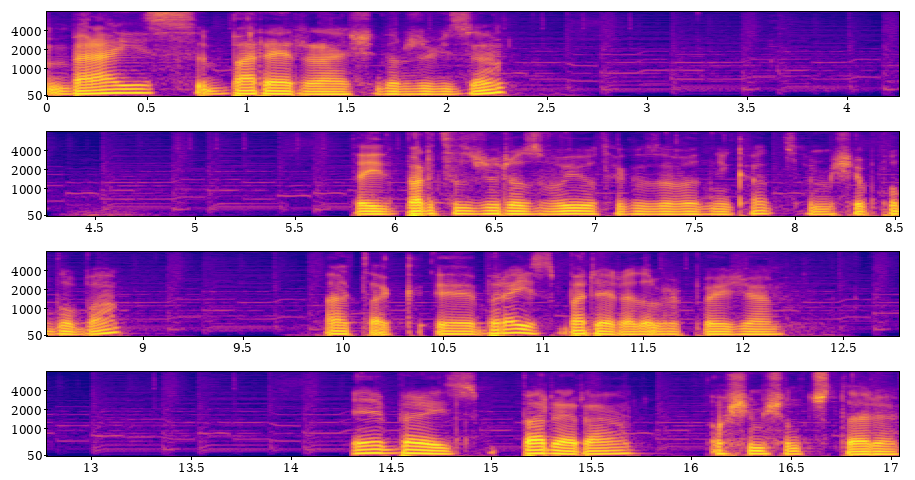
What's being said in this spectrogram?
Bryce Barrera, jeśli dobrze widzę. Tutaj bardzo dużo rozwoju tego zawodnika, co mi się podoba. Ale tak, y, Brace Barrera, dobrze powiedziałem. Y, Brace Barrera, 84.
